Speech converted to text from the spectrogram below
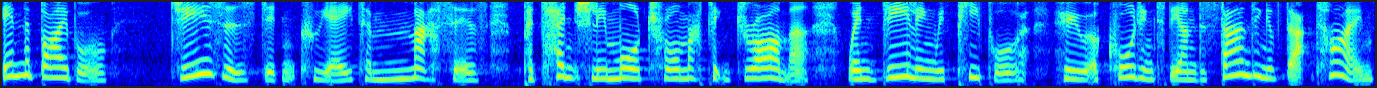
In the Bible, Jesus didn't create a massive, potentially more traumatic drama when dealing with people who, according to the understanding of that time,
